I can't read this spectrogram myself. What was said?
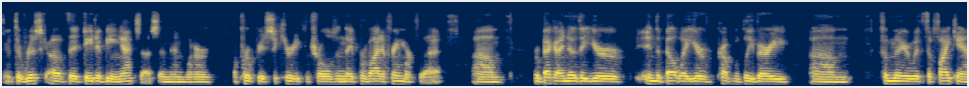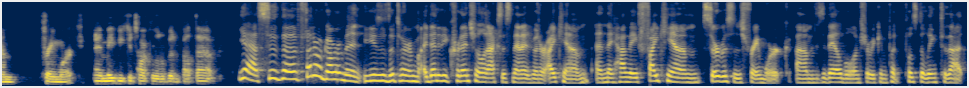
the risk of the data being accessed, and then what are appropriate security controls, and they provide a framework for that. Um, Rebecca, I know that you're in the Beltway. You're probably very um, familiar with the FICAM framework, and maybe you could talk a little bit about that. Yeah, so the federal government uses the term identity credential and access management, or ICAM, and they have a FICAM services framework um, that's available. I'm sure we can put post a link to that.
